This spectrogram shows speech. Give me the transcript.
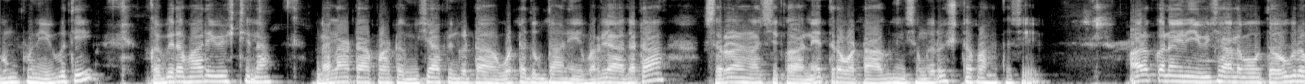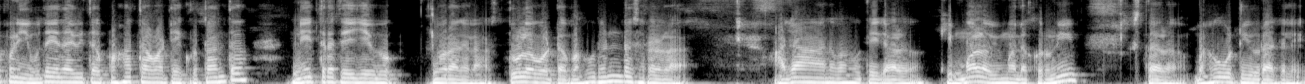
गुंफुनी युवती कबीर भारी विष्ठीला ललाटापाट मिशा पिंगटा वटदुग्धाने भरल्या दटा सरळ नाशिका नेत्रवटा अग्नी समुद्रिष्ट पाहतसे. अर्कनयनी विशाल बहुत उग्रपणे उदयदावित पाहता वाटे कृतांत नेत्र तेजे वराजला स्थूळवट बहुदंड सरळला. अजान बाहू तेजाळ कि मळ विमल करुणी स्थळ बहुवटी विराजले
